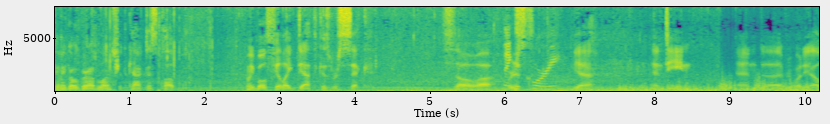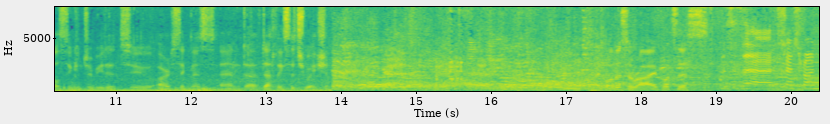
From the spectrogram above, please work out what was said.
Gonna go grab lunch at Cactus Club. And We both feel like death because we're sick. So uh, we're just Corey. yeah, and Dean and uh, everybody else who contributed to our sickness and uh, deathly situation. Well, this arrived. What's this? This is a Szechuan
